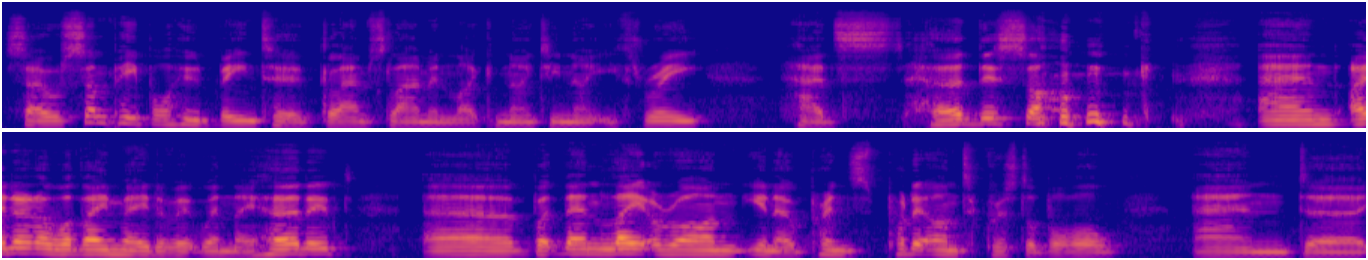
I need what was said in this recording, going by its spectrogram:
So some people who'd been to Glam Slam in like 1993 had heard this song, and I don't know what they made of it when they heard it. Uh, but then later on, you know, Prince put it onto Crystal Ball, and uh,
